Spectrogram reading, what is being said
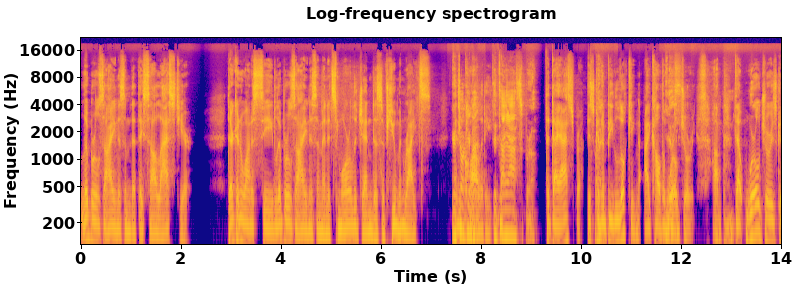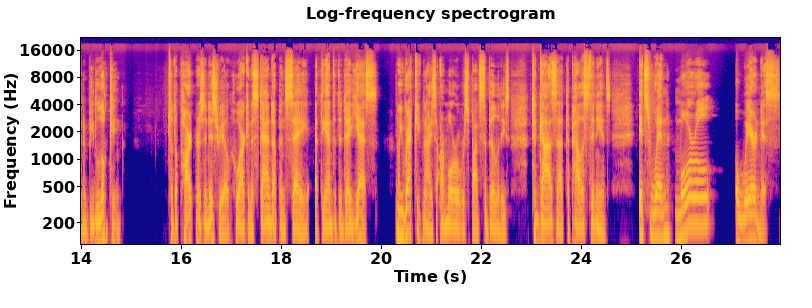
liberal Zionism that they saw last year. They're going to want to see liberal Zionism and its moral agendas of human rights you're talking equality. about the diaspora. The diaspora is right. going to be looking, I call them yes. world Jewry. Um, mm-hmm. That world Jewry is going to be looking to the partners in Israel who are going to stand up and say at the end of the day, yes, we recognize our moral responsibilities to Gaza, to Palestinians. It's when moral awareness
